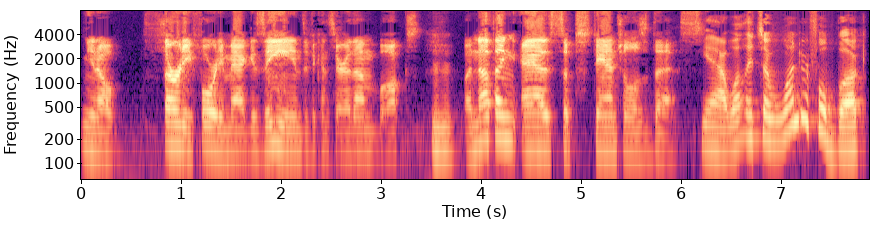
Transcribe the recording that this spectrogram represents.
you know, 30, 40 magazines, if you consider them books, mm-hmm. but nothing as substantial as this. Yeah, well, it's a wonderful book.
